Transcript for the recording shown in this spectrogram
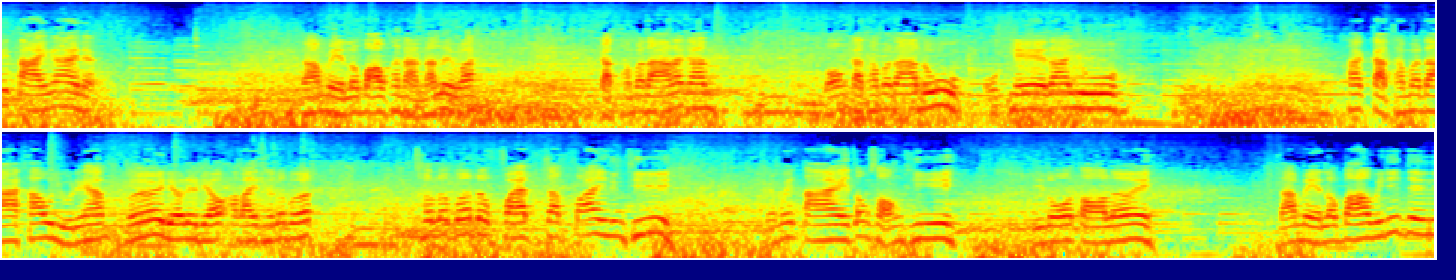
ไม่ตายง่ายเนี่ยดาเมจเราเบาขนาดนั้นเลยวะกัดธรรมดาแล้วกันลองกัดธรรมดาดู โอเคได้อยู่ ถ้ากัดธรรมดาเข้าอยู่นะครับเฮ้ยเดี๋ยวเดี๋ยวเดี๋ยวอะไรเทเลเบิร์ดเทเลเบิร์ดเดอะแฟตจัดไปหนึ่งทียังไม่ตายต้องสองที ดีโลต่อเลย ดาเมจเราเบาไปนิดนึง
